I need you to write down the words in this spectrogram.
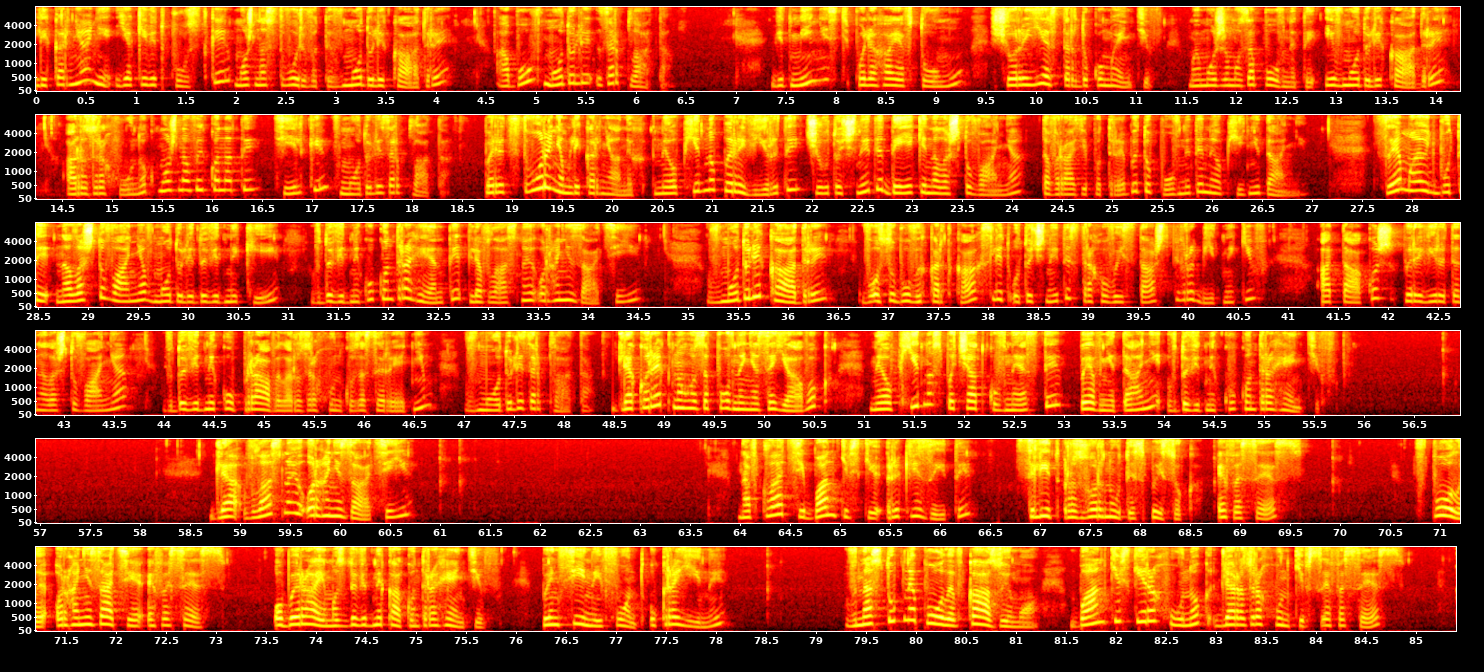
Лікарняні, як і відпустки, можна створювати в модулі кадри або в модулі зарплата. Відмінність полягає в тому, що реєстр документів ми можемо заповнити і в модулі кадри, а розрахунок можна виконати тільки в модулі зарплата. Перед створенням лікарняних необхідно перевірити чи уточнити деякі налаштування та в разі потреби доповнити необхідні дані. Це мають бути налаштування в модулі довідники, в довіднику контрагенти для власної організації, в модулі кадри в особових картках слід уточнити страховий стаж співробітників, а також перевірити налаштування в довіднику правила розрахунку за середнім в модулі зарплата. Для коректного заповнення заявок необхідно спочатку внести певні дані в довіднику контрагентів. Для власної організації на вкладці Банківські реквізити слід розгорнути список ФСС. В поле Організація ФСС обираємо з довідника контрагентів Пенсійний фонд України. В наступне поле вказуємо банківський рахунок для розрахунків з ФСС.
